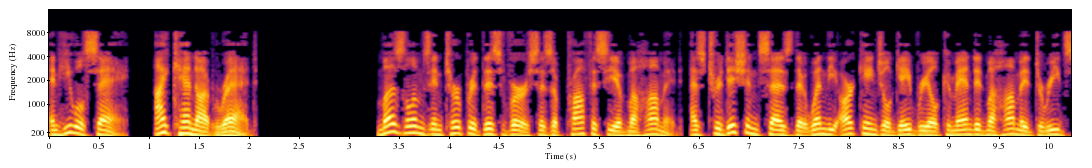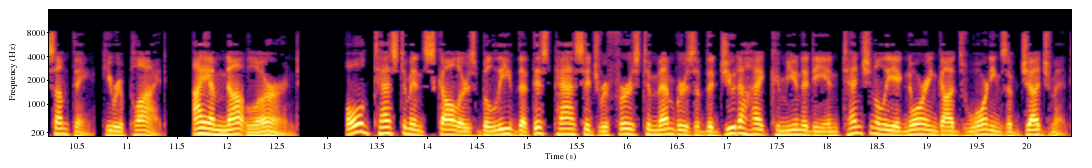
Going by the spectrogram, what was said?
and he will say, I cannot read. Muslims interpret this verse as a prophecy of Muhammad, as tradition says that when the archangel Gabriel commanded Muhammad to read something, he replied, I am not learned. Old Testament scholars believe that this passage refers to members of the Judahite community intentionally ignoring God's warnings of judgment.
